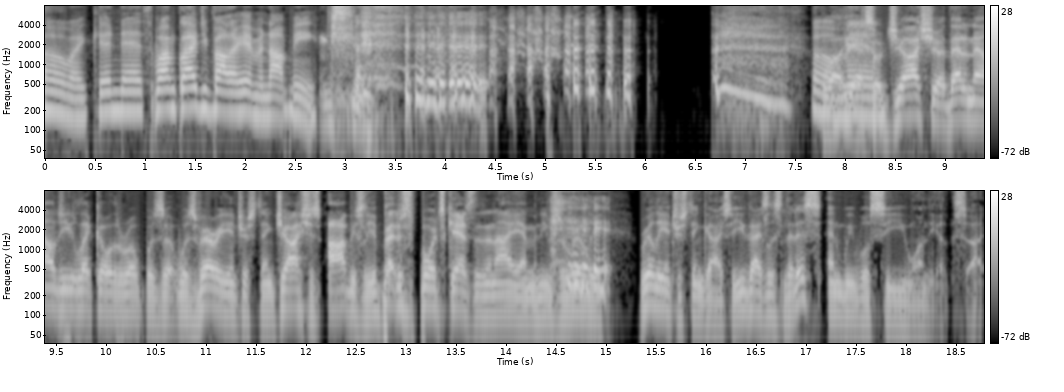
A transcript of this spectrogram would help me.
Oh my goodness. Well, I'm glad you bother him and not me. Oh well, man. yeah. So Josh, uh, that analogy, let go of the rope, was uh, was very interesting. Josh is obviously a better sportscaster than I am, and he was a really, really interesting guy. So you guys listen to this, and we will see you on the other side.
